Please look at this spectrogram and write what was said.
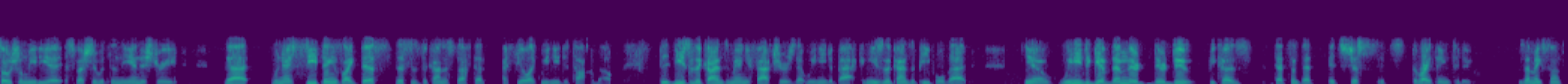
social media, especially within the industry, that when I see things like this, this is the kind of stuff that I feel like we need to talk about. Th- these are the kinds of manufacturers that we need to back, and these are the kinds of people that you know we need to give them their their due because that's that it's just it's the right thing to do. Does that make sense?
